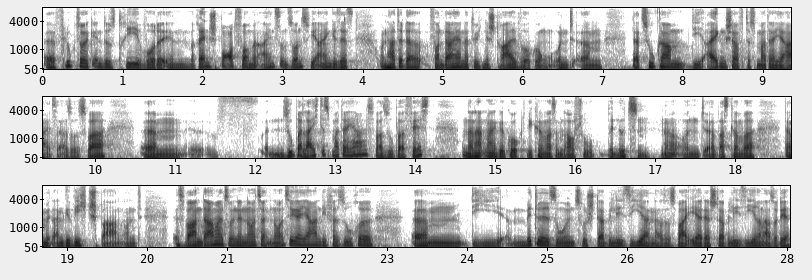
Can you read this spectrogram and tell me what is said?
äh, Flugzeugindustrie, wurde im Rennsport Formel 1 und sonst wie eingesetzt und hatte da von daher natürlich eine Strahlwirkung. Und ähm, dazu kam die Eigenschaft des Materials. Also es war ähm, ein super leichtes Material, es war super fest. Und dann hat man geguckt, wie können wir es im Laufschuh benutzen ne? und äh, was können wir damit an Gewicht sparen. Und es waren damals so in den 1990er Jahren die Versuche, ähm, die Mittelsohlen zu stabilisieren. Also es war eher der Stabilisieren, also der,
